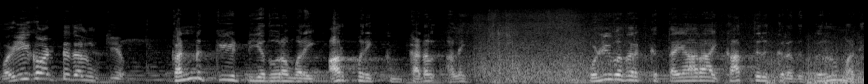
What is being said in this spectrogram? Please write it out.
வழிகாட்டுதல் முக்கியம். கண்ணுக்கு எட்டிய தூரம் வரை ஆர்ப்பரிக்கும் கடல் அலை. பொழிவதற்கு தயாராய் காத்திருக்கிறது பெருமழை.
